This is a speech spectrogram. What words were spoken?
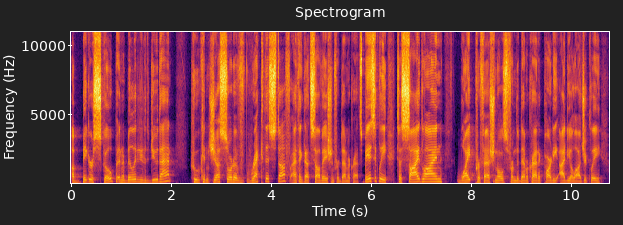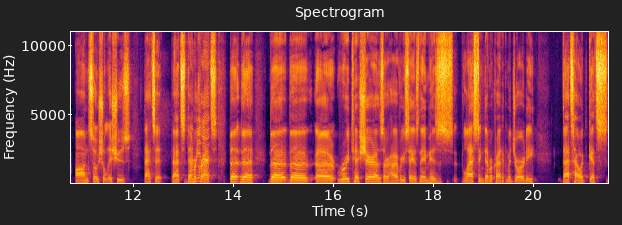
a bigger scope and ability to do that who can just sort of wreck this stuff, I think that's salvation for Democrats. Basically, to sideline white professionals from the Democratic Party ideologically on social issues. That's it. That's Democrats. the the the the uh, Ruy Teixeira's or however you say his name, his lasting Democratic majority. That's how it gets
